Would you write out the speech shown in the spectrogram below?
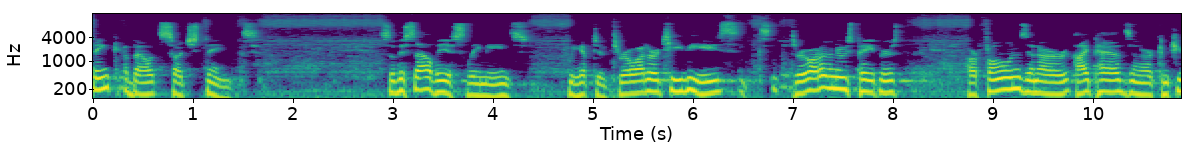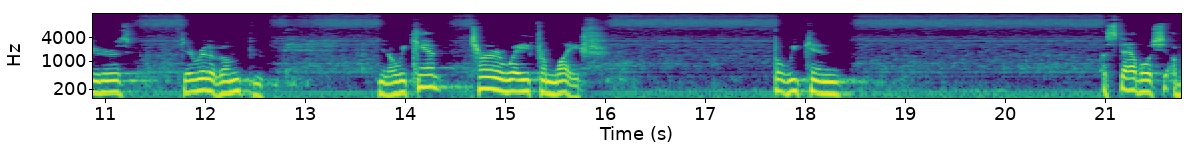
think about such things. So, this obviously means we have to throw out our TVs, throw out our newspapers, our phones and our iPads and our computers, get rid of them. You know, we can't turn away from life, but we can establish a,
